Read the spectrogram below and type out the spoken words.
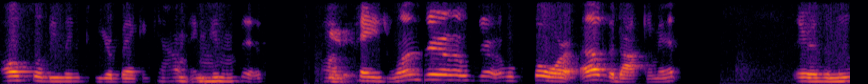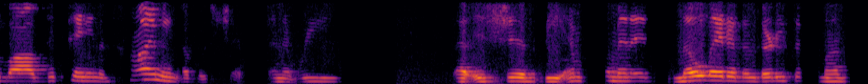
also be linked to your bank account. And mm-hmm. get this on page 1004 of the document, there is a new law dictating the timing of this chip, and it reads that it should be implemented no later than 36 months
